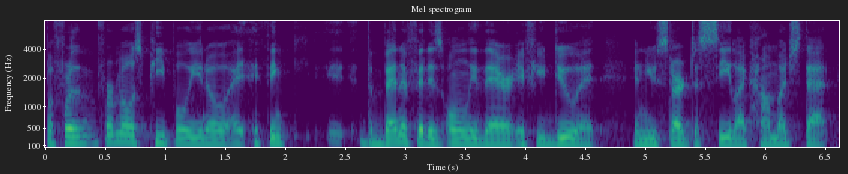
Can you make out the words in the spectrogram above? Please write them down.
but for for most people you know I, I think the benefit is only there if you do it and you start to see like how much that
